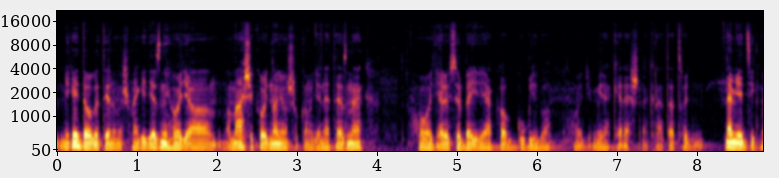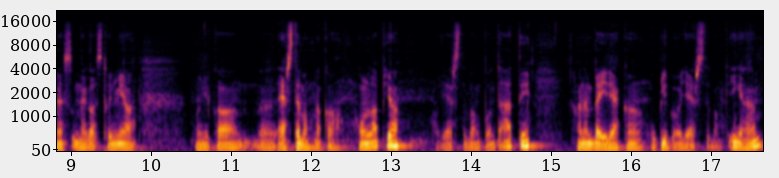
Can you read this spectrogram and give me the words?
Még egy dolgot érdemes megjegyezni, hogy a, a másik, hogy nagyon sokan ugye neteznek, hogy először beírják a Google-ba, hogy mire keresnek rá. Tehát, hogy nem jegyzik meg azt, hogy mi a mondjuk a Erste Banknak a honlapja, hogy erstebank.at, hanem beírják a Google-ba, hogy Erste Bank. Igen,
